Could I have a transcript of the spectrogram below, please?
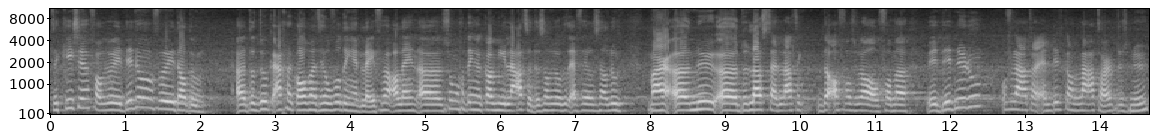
te kiezen van wil je dit doen of wil je dat doen. Uh, dat doe ik eigenlijk al met heel veel dingen in het leven. Alleen sommige dingen kan ik niet laten, dus dan wil ik het even heel snel doen. Maar nu, de laatste tijd, laat ik de afwas wel van wil je dit nu doen of later. En dit kan later, dus nu.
